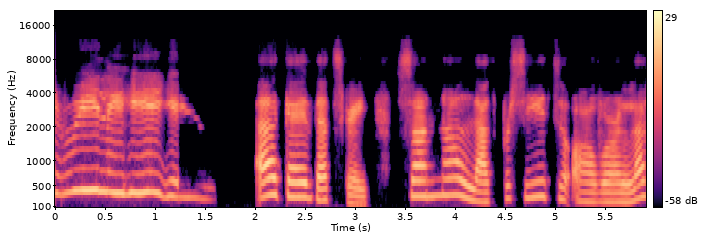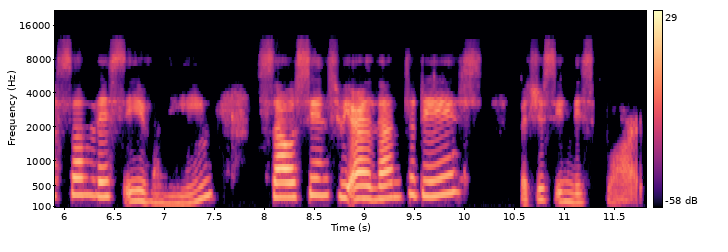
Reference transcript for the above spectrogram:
really hear you. Okay, that's great. So now let's proceed to our lesson this evening. So since we are done to this, which is in this part.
